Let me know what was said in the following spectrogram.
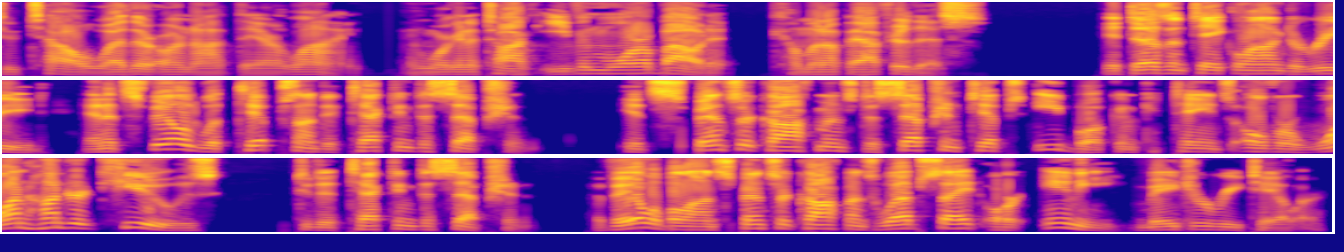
to tell whether or not they are lying. And we're going to talk even more about it coming up after this. It doesn't take long to read, and it's filled with tips on detecting deception. It's Spencer Kaufman's Deception Tips ebook and contains over 100 cues to detecting deception. Available on Spencer Kaufman's website or any major retailer.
